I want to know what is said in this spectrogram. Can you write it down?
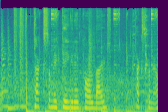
på. Tack så mycket Ingrid Karlberg. Tack ska ni ha.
